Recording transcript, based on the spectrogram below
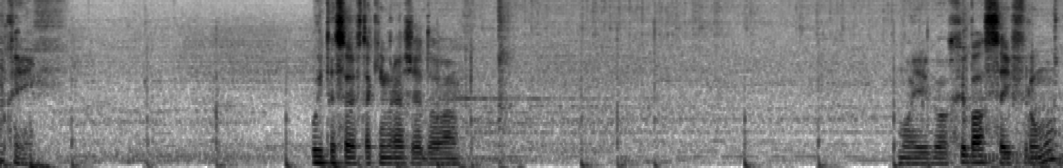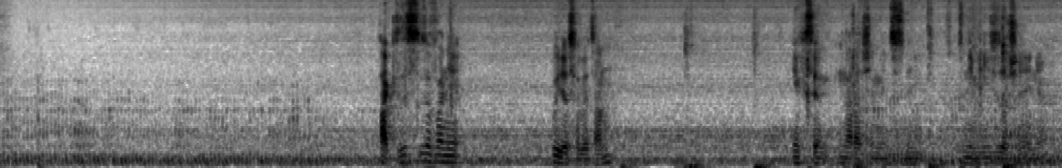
Okej. Pójdę sobie w takim razie do mojego chyba safe roomu. Tak, zdecydowanie pójdę sobie tam. Nie chcę na razie mieć z, nim, z nim nic do czynienia.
